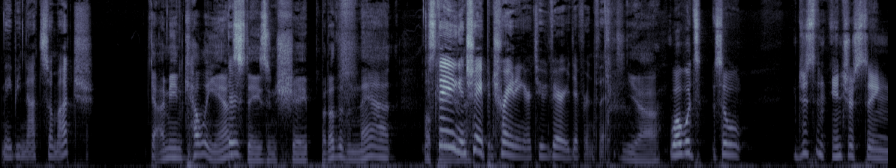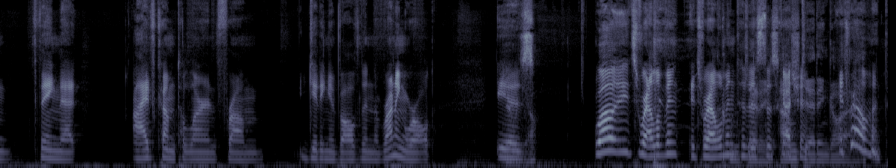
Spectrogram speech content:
maybe not so much. Yeah, I mean Kellyanne There's- stays in shape, but other than that, Well, okay, Staying in shape and training are two very different things. Yeah. Well, what's so just an interesting thing that I've come to learn from getting involved in the running world There we is well, it's relevant. It's relevant to this discussion. I'm kidding. Go It's ahead. relevant.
